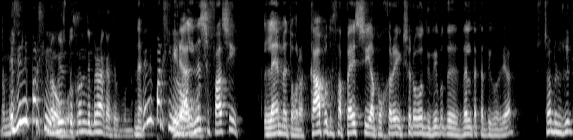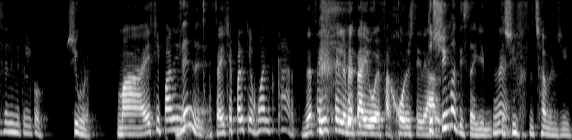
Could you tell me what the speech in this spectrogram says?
Νομίζω, Ε, δεν υπάρχει Νομίζω λόγος. του χρόνου δεν πρέπει να κατεβούν. Ναι. Δεν υπάρχει Η λόγος. Real είναι σε φάση. Λέμε τώρα, κάποτε θα πέσει από χρέη, ξέρω εγώ, οτιδήποτε δέλτα κατηγορία. Στο Champions League θα είναι ημιτελικό. Σίγουρα. Μα έχει πάρει, Δεν είναι. θα είχε πάρει και wild card. Δεν θα ήθελε μετά η UEFA χωρίς τη Real. Το σήμα της θα γίνει. Ναι. Το σήμα του Champions League.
